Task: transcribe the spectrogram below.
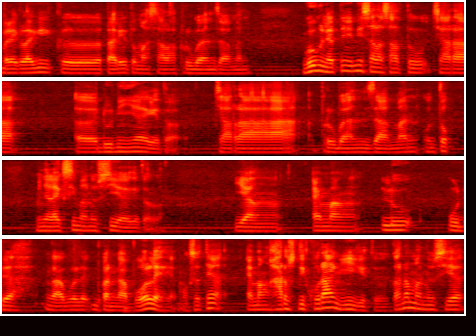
Balik lagi ke tadi itu masalah perubahan zaman. Gue ngelihatnya ini salah satu cara uh, dunia gitu. Cara perubahan zaman untuk menyeleksi manusia gitu loh. Yang emang lu udah nggak boleh bukan nggak boleh ya maksudnya emang harus dikurangi gitu. Karena manusia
